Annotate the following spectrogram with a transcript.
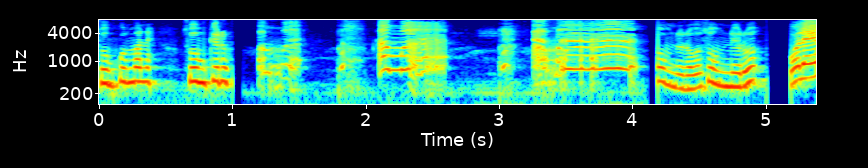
ಸುಮ್ಕು ಮನೆ ಸುಮ್ಕಿರು. ಸುಮ್ನಿರು ಸುಮ್ನಿರು. ಒಲೆ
